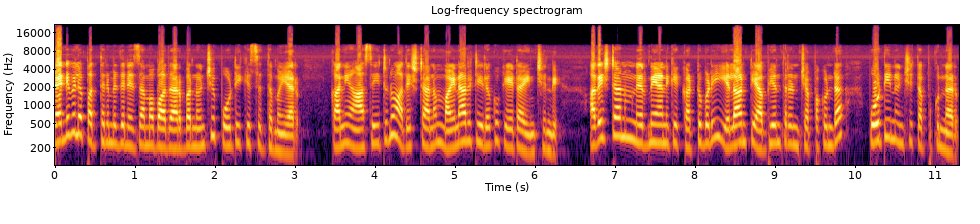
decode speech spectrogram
రెండు వేల పద్దెనిమిది నిజామాబాద్ అర్బన్ నుంచి పోటీకి సిద్ధమయ్యారు. కానీ ఆ సీటును అధిష్టానం మైనారిటీలకు కేటాయించింది. అధిష్టానం నిర్ణయానికి కట్టుబడి ఎలాంటి అభ్యంతరం చెప్పకుండా పోటీ నుంచి తప్పుకున్నారు.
